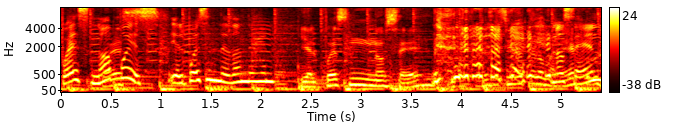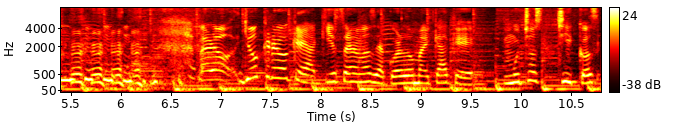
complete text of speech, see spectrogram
Pues, no, Pues. pues. ¿Y el pues de dónde viene? Y el pues, no sé. Sí no te lo No sé. Pero yo creo que aquí estaremos de acuerdo, Maika, que muchos chicos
